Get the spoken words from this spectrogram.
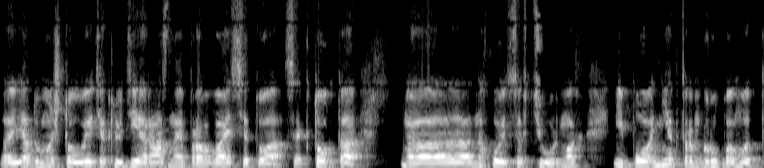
я думаю, что у этих людей разная правовая ситуация. Кто-то находится в тюрьмах, и по некоторым группам вот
